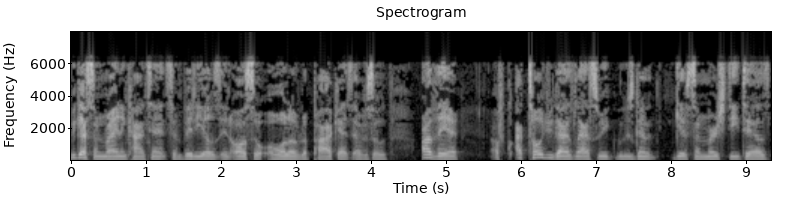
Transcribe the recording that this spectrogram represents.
We got some writing content, some videos, and also all of the podcast episodes are there. I told you guys last week we was gonna give some merch details.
